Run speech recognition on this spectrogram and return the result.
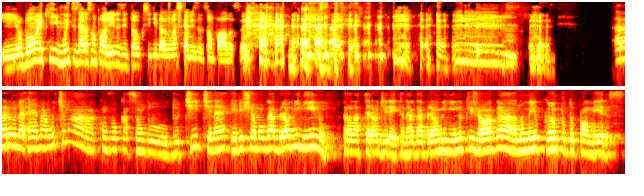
e o bom é que muitos eram São Paulinos, então eu consegui dar algumas camisas de São Paulo. Araruna, é, na última convocação do, do Tite, né, ele chamou o Gabriel Menino para lateral direita, né? O Gabriel Menino que joga no meio-campo do Palmeiras.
